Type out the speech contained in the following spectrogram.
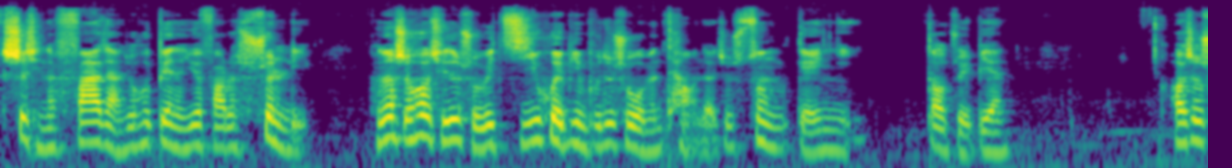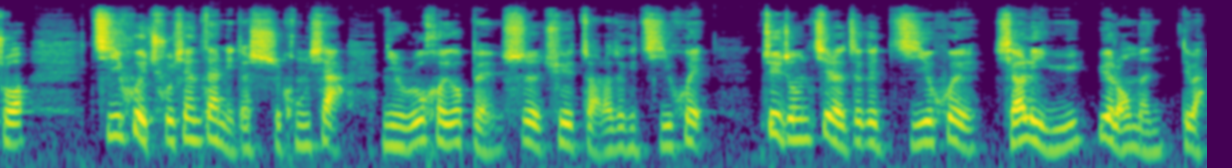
事情的发展就会变得越发的顺利。很多时候，其实所谓机会，并不是说我们躺着就送给你到嘴边，而是说机会出现在你的时空下，你如何有本事去找到这个机会，最终借了这个机会，小鲤鱼跃龙门，对吧？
